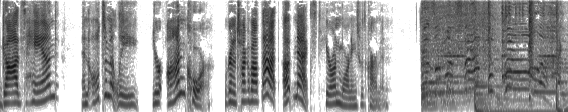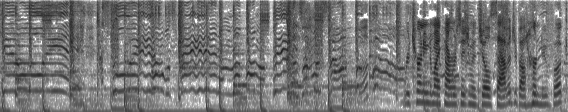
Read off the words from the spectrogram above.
God's hand, and ultimately your encore. We're going to talk about that up next here on Mornings with Carmen. Returning to my conversation with Jill Savage about her new book,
